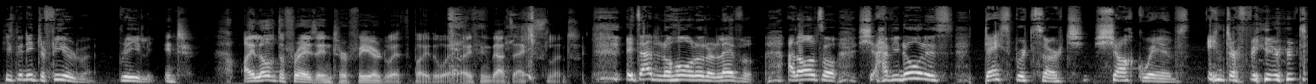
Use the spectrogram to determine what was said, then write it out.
He's been interfered with, really. Inter- I love the phrase "interfered with." By the way, I think that's excellent. It's added a whole other level. And also, sh- have you noticed Desperate Search Shockwaves interfered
